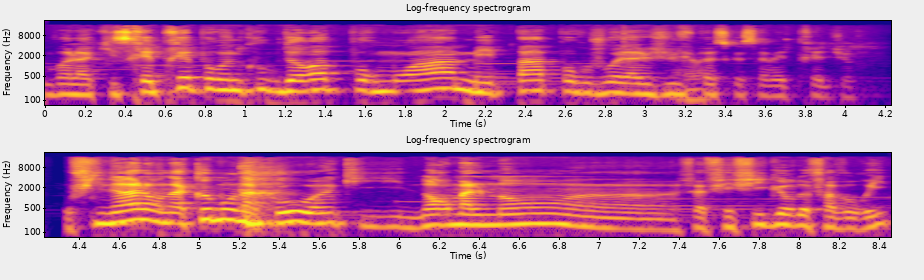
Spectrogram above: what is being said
Voilà, qui serait prêt pour une Coupe d'Europe pour moi, mais pas pour jouer la Juve Eh ouais. parce que ça va être très dur. Au final, on a que Monaco hein, qui normalement euh, fait figure de favori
